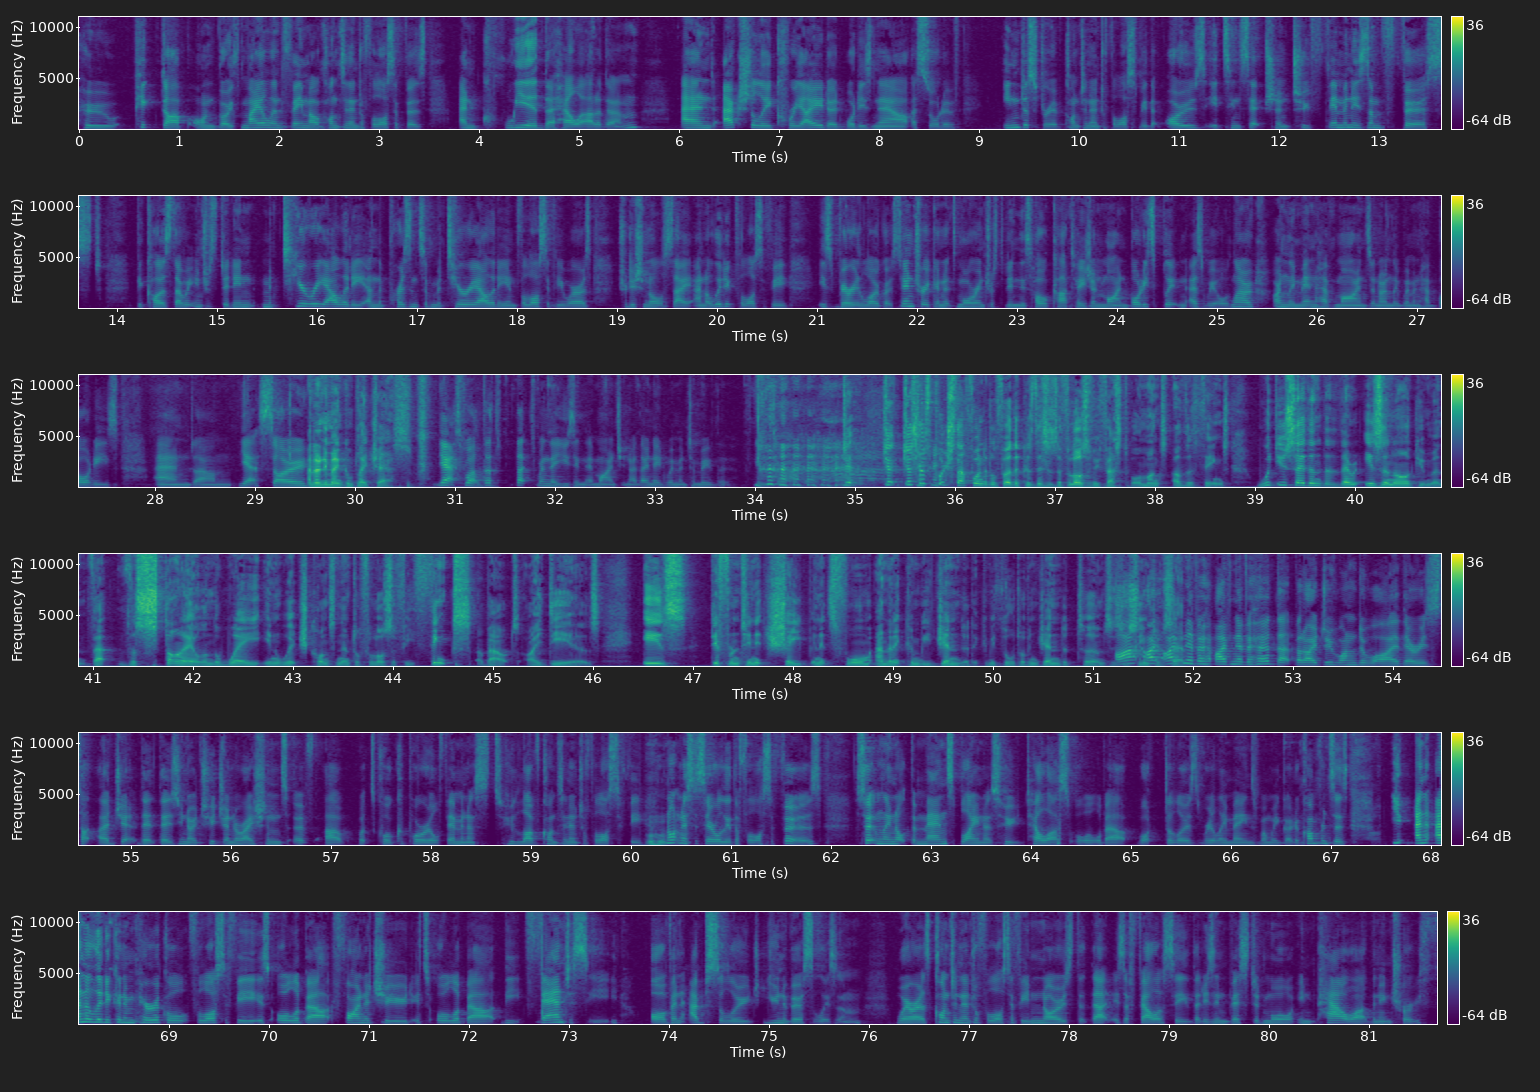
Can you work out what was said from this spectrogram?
who picked up on both male and female continental philosophers and queered the hell out of them, and actually created what is now a sort of industry of continental philosophy that owes its inception to feminism first because they were interested in materiality and the presence of materiality in philosophy, whereas traditional, say, analytic philosophy is very logocentric and it's more interested in this whole Cartesian mind body split. And as we all know, only men have minds and only women have bodies. And um, yeah, so. And only men can play chess. Yes, well, that's, that's when they're using their minds, you know, they need women to move the just, just, just, let's push that point a little further because this is a philosophy festival, amongst other things. Would you say then that there is an argument that the style and the way in which continental philosophy thinks about ideas is different in its shape, in its form, and that it can be gendered. It can be thought of in gendered terms, as you I, to have. I've never, I've never heard that, but I do wonder why there is a, there's you know two generations of uh, what's called corporeal feminists who love continental philosophy. Mm-hmm. Not necessarily the philosophers, certainly not the mansplainers who tell us all about what Deleuze really means when we go to conferences. You, an analytic and empirical philosophy is all about finitude. It's all about the fantasy of an absolute universalism whereas continental philosophy knows that that is a fallacy that is invested more in power than in truth.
